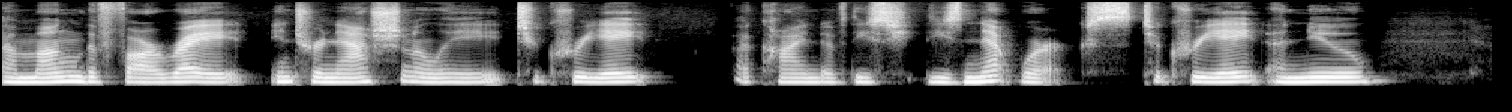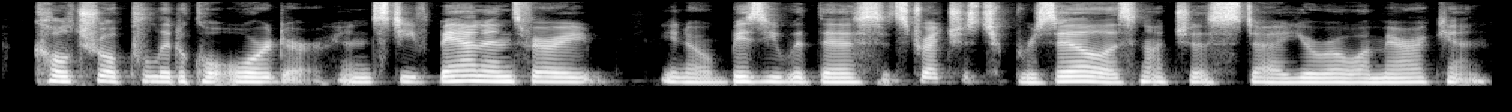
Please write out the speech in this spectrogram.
among the far right internationally to create a kind of these these networks to create a new cultural political order. And Steve Bannon's very you know busy with this. It stretches to Brazil. It's not just uh, Euro American,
